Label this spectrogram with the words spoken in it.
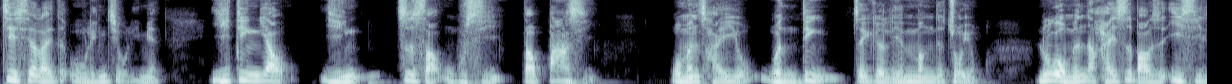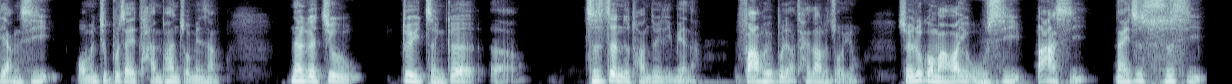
接下来的五零九里面一定要赢至少五席到八席。我们才有稳定这个联盟的作用。如果我们还是保持一席两席，我们就不在谈判桌面上，那个就对整个呃执政的团队里面呢发挥不了太大的作用。所以，如果马华有五席、八席乃至十席，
